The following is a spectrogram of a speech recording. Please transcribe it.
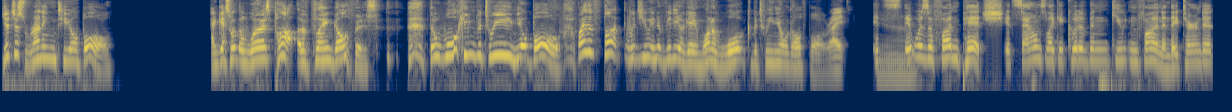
you're just running to your ball. And guess what the worst part of playing golf is? the walking between your ball. Why the fuck would you in a video game want to walk between your golf ball, right? It's Yeah. it was a fun pitch. It sounds like it could have been cute and fun, and they turned it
